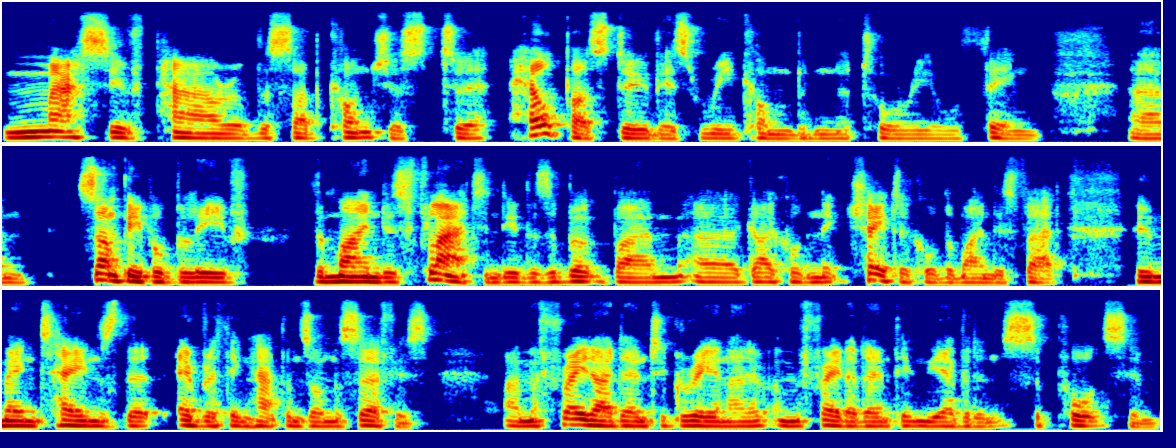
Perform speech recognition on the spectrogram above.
massive power of the subconscious to help us do this recombinatorial thing. Um, some people believe the mind is flat. Indeed, there's a book by a, guy called Nick Chater called The Mind is Flat, who maintains that everything happens on the surface. I'm afraid I don't agree, and I'm afraid I don't think the evidence supports him.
